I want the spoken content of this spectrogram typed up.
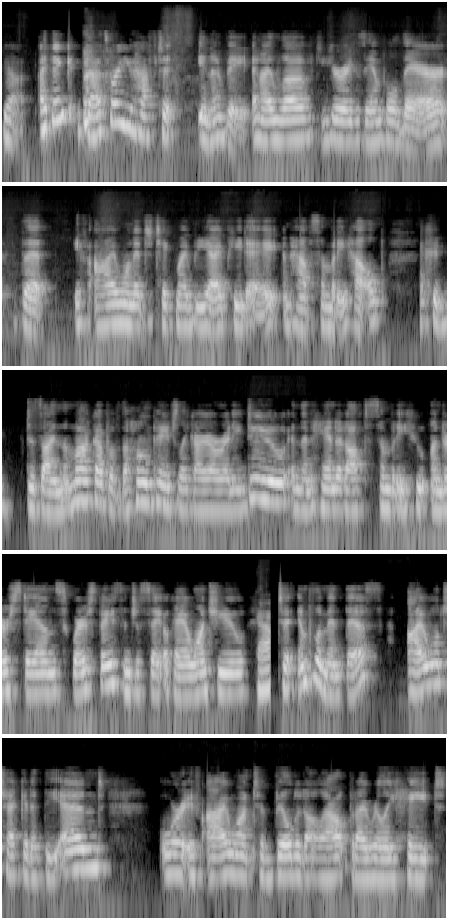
Yeah, I think that's where you have to innovate. And I loved your example there that if I wanted to take my VIP day and have somebody help, I could design the mock up of the homepage like I already do and then hand it off to somebody who understands Squarespace and just say, okay, I want you yeah. to implement this. I will check it at the end or if I want to build it all out, but I really hate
